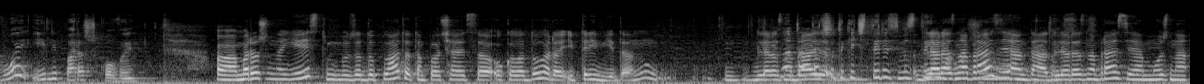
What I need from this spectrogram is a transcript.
зерновой или порошковый? А, мороженое есть, за доплату там получается около доллара и три вида. Ну, для Ну, разнообразия. все-таки 4 звезды. Для разнообразия, да, То для есть разнообразия можно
